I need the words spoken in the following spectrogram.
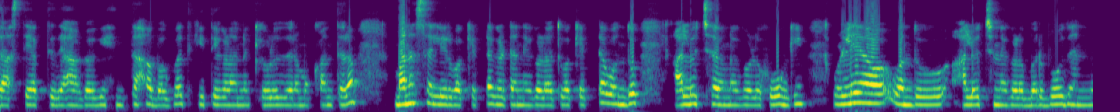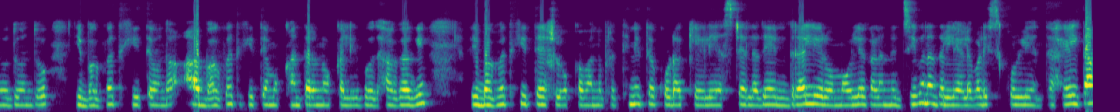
ಜಾಸ್ತಿ ಆಗ್ತಿದೆ. ಹಾಗಾಗಿ ಇಂತಹ ಭಗವದ್ಗೀತೆಗಳನ್ನು ಕೇಳುವುದರ ಮುಖಾಂತರ ಮನಸ್ಸಲ್ಲಿರುವ ಕೆಟ್ಟ ಘಟನೆಗಳು ಅಥವಾ ಕೆಟ್ಟ ಒಂದು ಆಲೋಚನೆಗಳು ಹೋಗಿ ಒಳ್ಳೆಯ ಒಂದು ಆಲೋಚನೆಗಳು ಬರ್ಬೋದು ಅನ್ನೋದು ಒಂದು ಈ ಭಗವದ್ಗೀತೆ ಒಂದು, ಆ ಭಗವದ್ಗೀತೆ ಮುಖಾಂತರ ನಾವು ಕಲಿಬಹುದು ಹಾಗಾಗಿ ಈ ಭಗವದ್ಗೀತೆಯ ಶ್ಲೋಕವನ್ನು ಪ್ರತಿನಿತ್ಯ ಕೂಡ ಕೇಳಿ ಅಷ್ಟೇ ಅಲ್ಲದೆ ಇದರಲ್ಲಿರುವ ಮೌಲ್ಯಗಳನ್ನು ಜೀವನದಲ್ಲಿ ಅಳವಡಿಸಿಕೊಳ್ಳಿ ಅಂತ ಹೇಳ್ತಾ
